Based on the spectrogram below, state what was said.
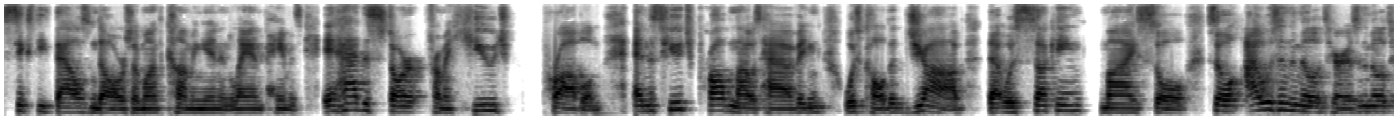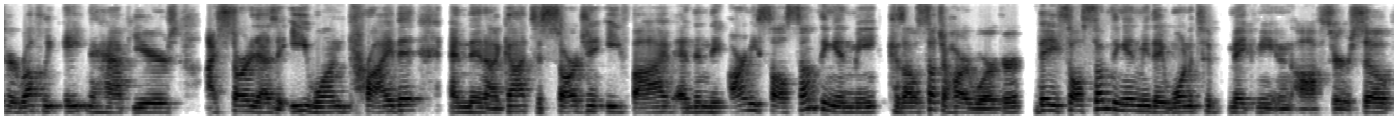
$60,000 a month coming in in land payments. It had to start from a huge problem. And this huge problem I was having was called a job that was sucking my soul. So I was in the military. I was in the military roughly eight and a half years. I started as an E1 private, and then I got to sergeant E5. And then the Army saw something in me because I was such a hard worker. They saw something in me. They wanted to make me an officer. So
